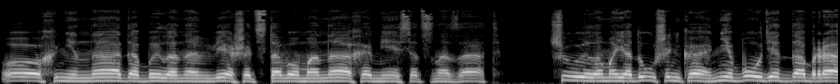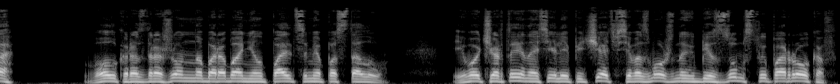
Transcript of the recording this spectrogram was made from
Ох, не надо было нам вешать с того монаха месяц назад. Чуяла моя душенька, не будет добра. Волк раздраженно барабанил пальцами по столу. Его черты носили печать всевозможных безумств и пороков,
